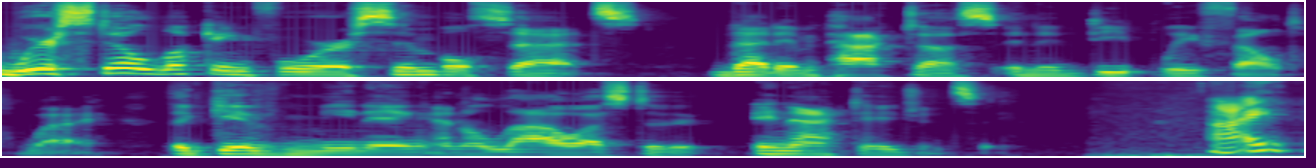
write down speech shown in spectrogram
we're still looking for symbol sets that impact us in a deeply felt way, that give meaning and allow us to enact agency. I,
